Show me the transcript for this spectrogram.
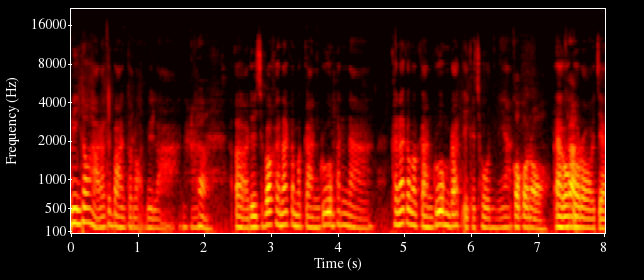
วิ่งเข้าหารัฐบาลตลอดเวลานะคะค่ะเอ่อโดยเฉพาะคณะกรรมการร่วมพัฒนา คณะกรรมการร่วมรัฐเอกชนเนี่ยกกรอ่ากกค่ะรจะ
